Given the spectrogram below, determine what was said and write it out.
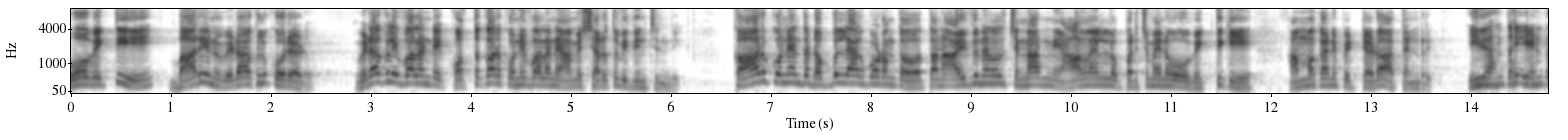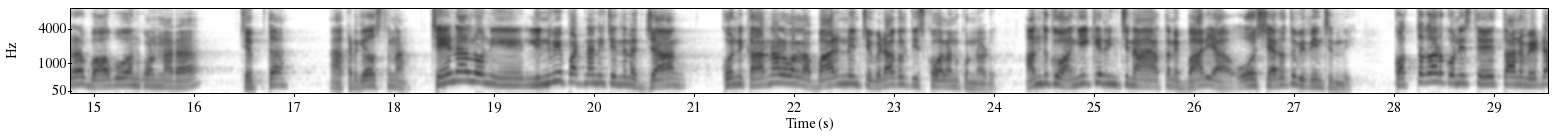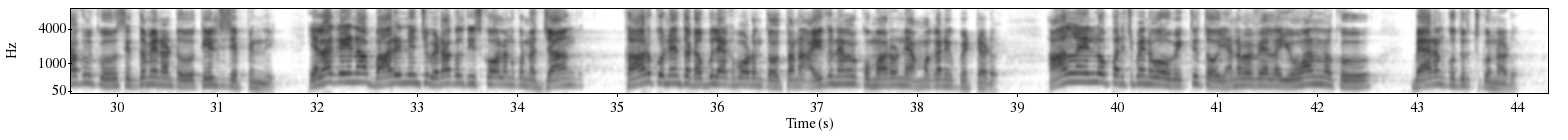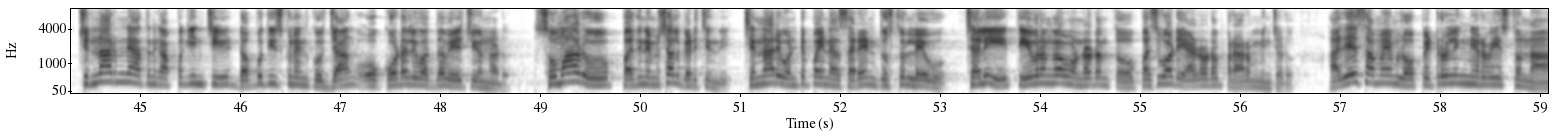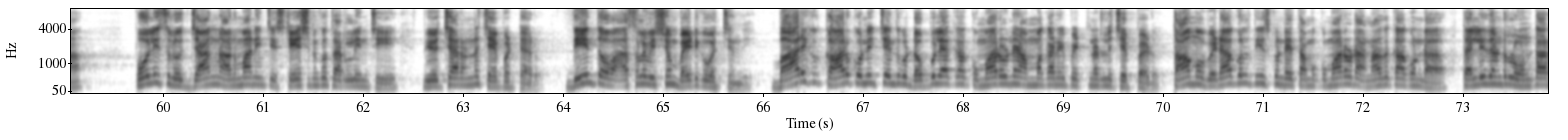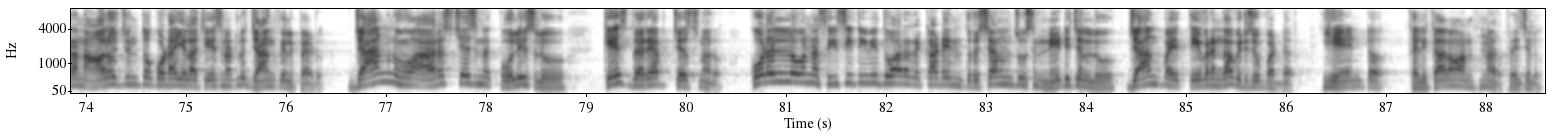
ఓ వ్యక్తి భార్యను విడాకులు కోరాడు. విడాకులు ఇవ్వాలంటే కొత్త కారు కొనివ్వాలని ఆమె షరతు విధించింది. కారు కొనేంత డబ్బులు లేకపోవడంతో తన ఐదు నెలల చిన్నారిని ఆన్లైన్లో పరిచయమైన ఓ వ్యక్తికి అమ్మకాన్ని పెట్టాడు ఆ తండ్రి. ఇదంతా ఏంట్రా బాబు అనుకుంటున్నారా? చెప్తా అక్కడికే వస్తున్నా. చైనాలోని లిన్వీ పట్టణానికి చెందిన జాంగ్ కొన్ని కారణాల వల్ల భార్య నుంచి విడాకులు తీసుకోవాలనుకున్నాడు. అందుకు అంగీకరించిన అతని భార్య ఓ షరతు విధించింది. కొత్త కారు కొనిస్తే తాను విడాకులకు సిద్ధమైనట్టు తేల్చి చెప్పింది. ఎలాగైనా భార్య నుంచి విడాకులు తీసుకోవాలనుకున్న జాంగ్ కారు కొనేంత డబ్బు లేకపోవడంతో తన ఐదు నెలల కుమారుడిని అమ్మకానికి పెట్టాడు. ఆన్లైన్లో పరిచయమైన ఓ వ్యక్తితో ఎనభై వేల యువాన్లకు బేరం కుదుర్చుకున్నాడు. చిన్నారిని అతనికి అప్పగించి డబ్బు తీసుకునేందుకు జాంగ్ ఓ కోడలి వద్ద వేచి ఉన్నాడు. సుమారు పది నిమిషాలు గడిచింది. చిన్నారి ఒంటిపైన సరైన దుస్తులు లేవు. చలి తీవ్రంగా ఉండడంతో పసివాడు ఏడవడం ప్రారంభించాడు. అదే సమయంలో పెట్రోలింగ్ నిర్వహిస్తున్న పోలీసులు జాంగ్ను అనుమానించి స్టేషన్కు తరలించి విచారణ చేపట్టారు. దీంతో అసలు విషయం బయటకు వచ్చింది. భార్యకు కారు కొనిచ్చేందుకు డబ్బు లేక కుమారుడిని అమ్మకానికి పెట్టినట్లు చెప్పాడు. తాము విడాకులు తీసుకుంటే తమ కుమారుడు అనాథ కాకుండా తల్లిదండ్రులు ఉంటారన్న ఆలోచనతో కూడా ఇలా చేసినట్లు జాంగ్ తెలిపాడు. జాంగ్ను అరెస్ట్ చేసిన పోలీసులు కేసు దర్యాప్తు చేస్తున్నారు. కోడలిలో ఉన్న సీసీటీవీ ద్వారా రికార్డైన దృశ్యాలను చూసిన నేటిజన్లు జాంగ్పై తీవ్రంగా విరుచుకుపడ్డారు. ఏంటో కలికాలం అంటున్నారు ప్రజలు.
